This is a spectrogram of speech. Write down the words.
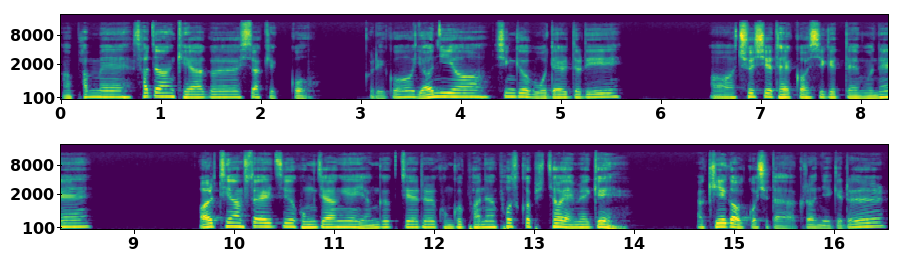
어, 판매 사전 계약을 시작했고, 그리고 연이어 신규 모델들이 어, 출시될 것이기 때문에 얼티엄 사이즈 공장에 양극재를 공급하는 포스코 퓨처엠에게 아, 기회가 올 것이다. 그런 얘기를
